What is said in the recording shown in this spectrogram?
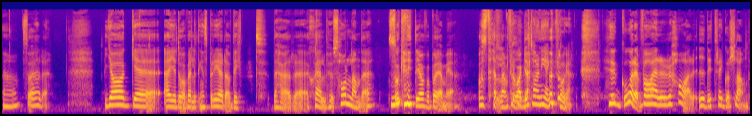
Ja, så är det. Jag eh, är ju då väldigt inspirerad av ditt det här eh, självhushållande. Så kan inte jag få börja med att ställa en Ja, fråga. du tar en egen fråga. Hur går det? Vad är det du har i ditt trädgårdsland?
